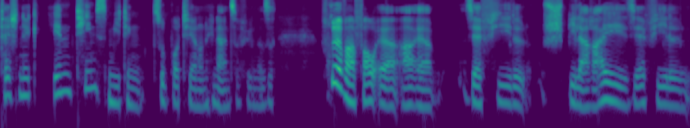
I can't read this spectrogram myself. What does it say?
Technik in Teams-Meeting zu portieren und hineinzufügen. Also früher war VR, AR sehr viel Spielerei, sehr viel.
